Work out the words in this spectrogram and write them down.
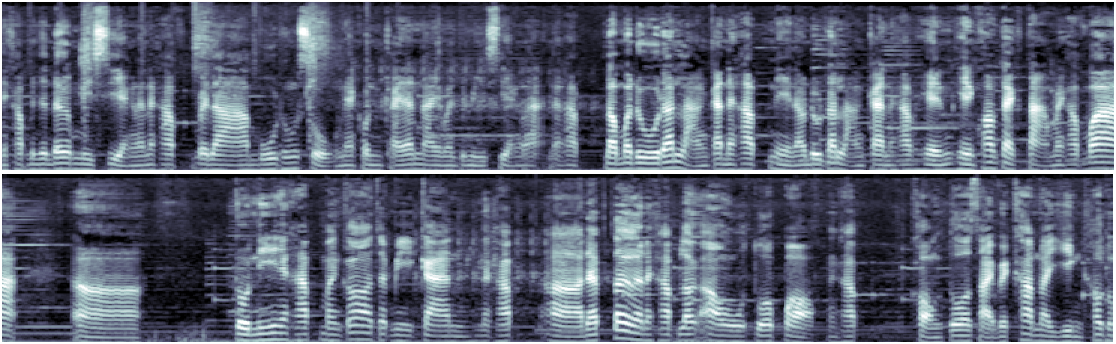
นะครับมันจะเริ่มมีเสียงแล้วนะครับ เวลาบูททุ่งสูงเนี่ยกลไกด้านในมันจะมีเสียงแล้วนะครับ เรามาดูด้านหลังกันนะครับนี่เราดูด้านหลังกันนะครับ เห็นเห็นความแตกต่างไหมครับว่าอ่า ตัวนี้นะครับมันก็จะมีการนะครับอะแดปเตอร์นะครับแล้วเอาตัวปอกนะครับของตัวสายเบคข้ามยิงเข้าต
